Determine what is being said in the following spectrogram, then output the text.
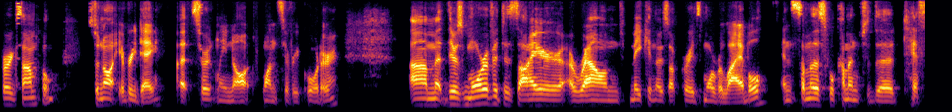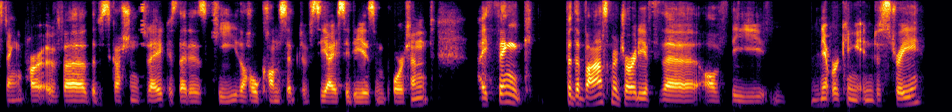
for example. So not every day, but certainly not once every quarter. Um, there's more of a desire around making those upgrades more reliable. And some of this will come into the testing part of uh, the discussion today, because that is key. The whole concept of CI/CD is important. I think for the vast majority of the of the networking industry,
